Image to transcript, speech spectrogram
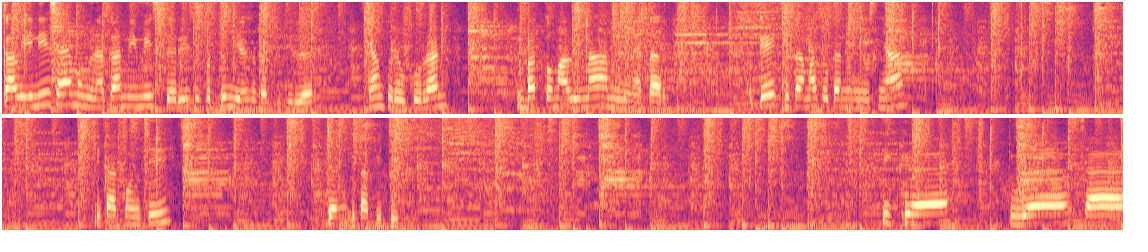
Kali ini saya menggunakan mimis dari Superdome ya Sobat Bediler yang berukuran 4,5 mm Oke kita masukkan mimisnya kita kunci dan kita bidik. Tiga dua sa.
